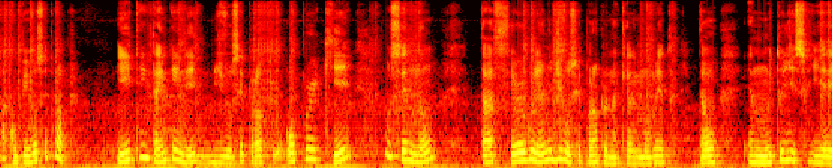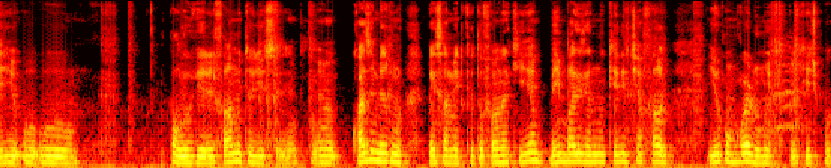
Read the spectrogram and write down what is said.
a culpa em você próprio e tentar entender de você próprio o porquê você não tá se orgulhando de você próprio naquele momento. Então é muito disso. E aí o, o Paulo Vieira ele fala muito disso. É quase o mesmo pensamento que eu tô falando aqui é bem baseado no que ele tinha falado. E eu concordo muito, porque tipo,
